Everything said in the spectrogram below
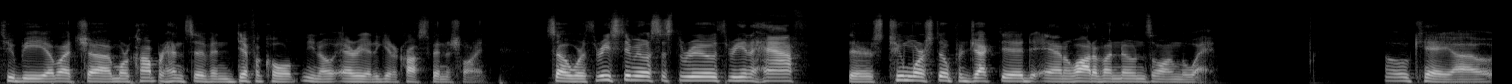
to be a much uh, more comprehensive and difficult, you know, area to get across the finish line. So we're three stimuluses through, three and a half. There's two more still projected and a lot of unknowns along the way. Okay, uh,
